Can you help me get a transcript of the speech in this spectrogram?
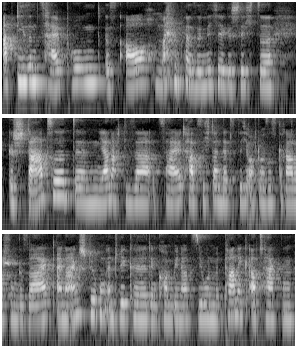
ab diesem Zeitpunkt ist auch meine persönliche Geschichte gestartet, denn ja, nach dieser Zeit hat sich dann letztlich auch, du hast es gerade schon gesagt, eine Angststörung entwickelt in Kombination mit Panikattacken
